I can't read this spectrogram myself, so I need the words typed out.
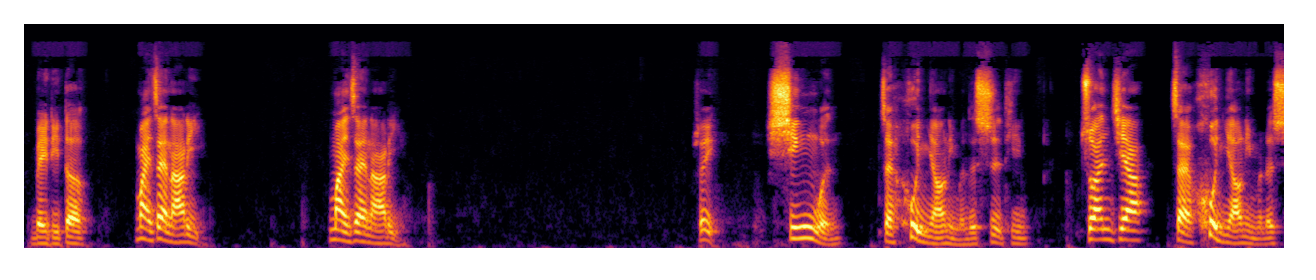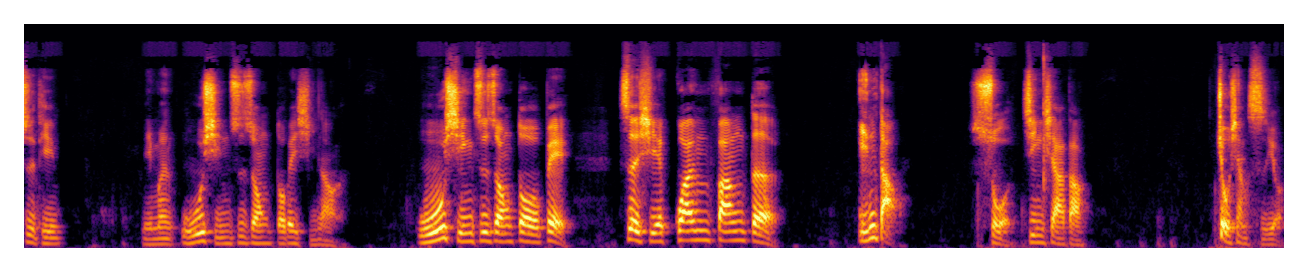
美的的卖在哪里？卖在哪里？所以新闻在混淆你们的视听，专家在混淆你们的视听。你们无形之中都被洗脑了，无形之中都被这些官方的引导所惊吓到。就像石油，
